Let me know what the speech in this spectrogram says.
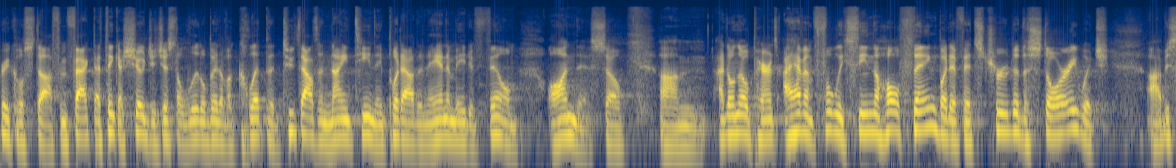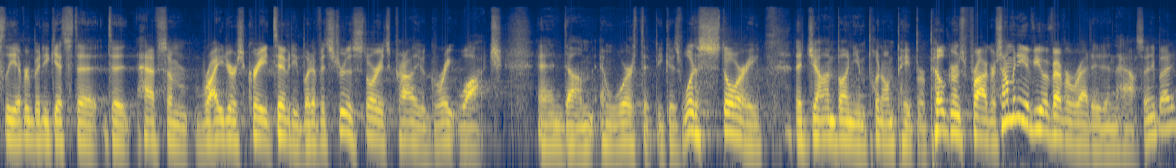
Pretty cool stuff. In fact, I think I showed you just a little bit of a clip. In 2019, they put out an animated film on this. So um, I don't know, parents. I haven't fully seen the whole thing, but if it's true to the story, which obviously everybody gets to, to have some writer's creativity, but if it's true to the story, it's probably a great watch and, um, and worth it because what a story that John Bunyan put on paper. Pilgrim's Progress. How many of you have ever read it in the house? Anybody?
